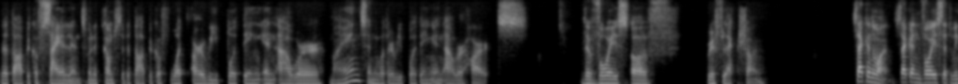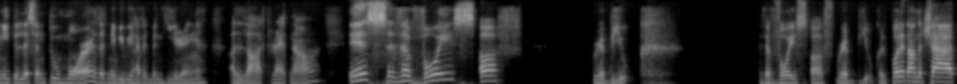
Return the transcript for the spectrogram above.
the topic of silence when it comes to the topic of what are we putting in our minds and what are we putting in our hearts. The voice of reflection. Second one second voice that we need to listen to more that maybe we haven't been hearing a lot right now is the voice of rebuke. The voice of rebuke. We'll put it on the chat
